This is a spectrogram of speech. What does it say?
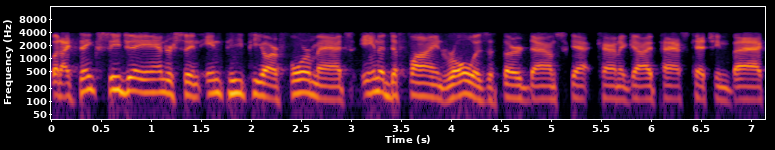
But I think C.J. Anderson in PPR formats in a defined role as a third down scat kind of guy, pass catching back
